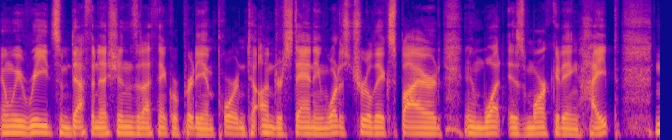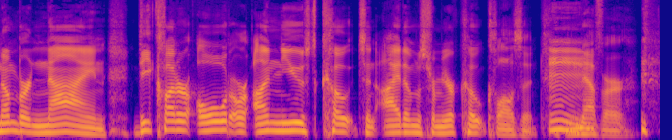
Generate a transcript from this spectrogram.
and we read some definitions that I think were pretty important to understanding what is truly expired and what is marketing hype. Number nine, declutter old or unused coats and items from your coat closet. Mm. Never.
